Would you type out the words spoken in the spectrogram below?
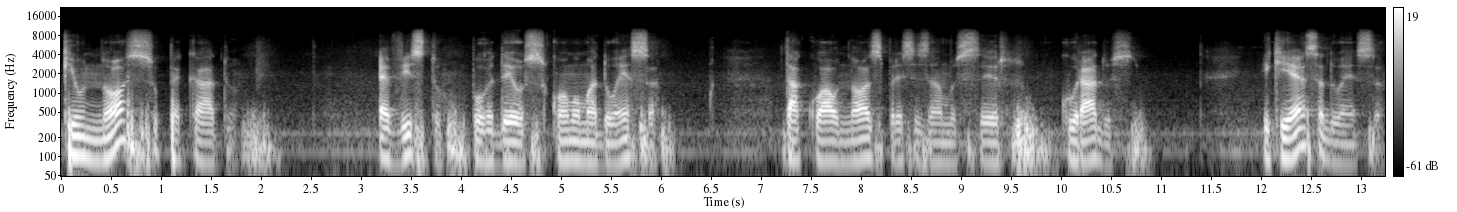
que o nosso pecado é visto por Deus como uma doença da qual nós precisamos ser curados e que essa doença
